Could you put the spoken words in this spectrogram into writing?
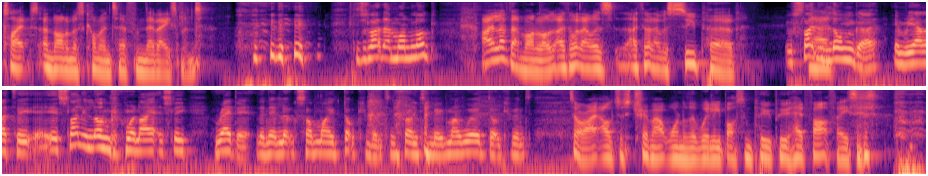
Types anonymous commenter from their basement. Did you like that monologue? I love that monologue. I thought that was I thought that was superb. It was slightly Uh, longer in reality. It's slightly longer when I actually read it than it looks on my document in front of me, my Word document. It's all right. I'll just trim out one of the willy bottom poo poo head fart faces.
